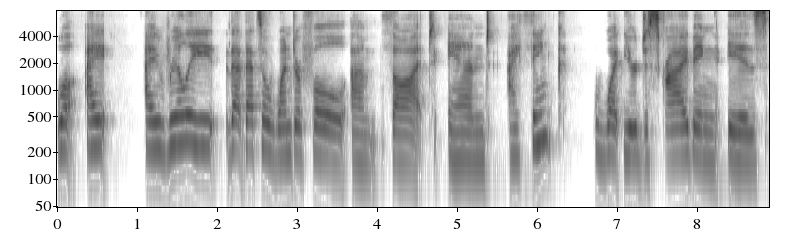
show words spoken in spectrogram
Well, I I really that that's a wonderful um, thought, and I think what you're describing is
